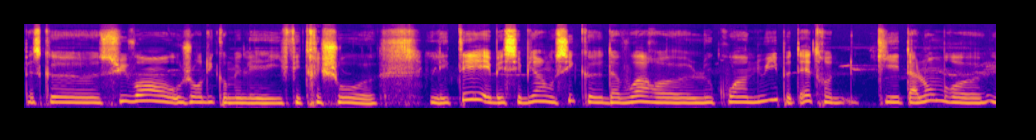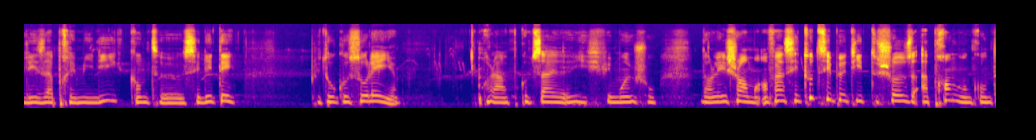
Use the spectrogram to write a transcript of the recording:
parce que suivant aujourd'hui comme il, fait très chaud euh, l'été, et ben c'est bien aussi que d'avoir euh, le coin nuit peut-être qui est à l'ombre les après-midi quand c'est l'été, plutôt qu'au soleil. Voilà, comme ça, il fait moins chaud dans les chambres. Enfin, c'est toutes ces petites choses à prendre en compte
